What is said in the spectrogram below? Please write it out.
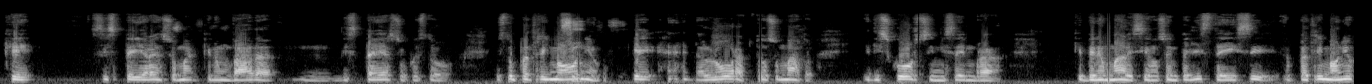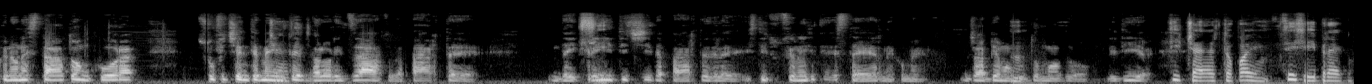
che si spera insomma, che non vada mh, disperso questo, questo patrimonio sì. che da allora tutto sommato i discorsi mi sembra che bene o male siano sempre gli stessi, un patrimonio che non è stato ancora sufficientemente certo. valorizzato da parte dei critici, sì. da parte delle istituzioni esterne, come già abbiamo mm. avuto modo di dire. Sì, certo, poi sì, sì, prego.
